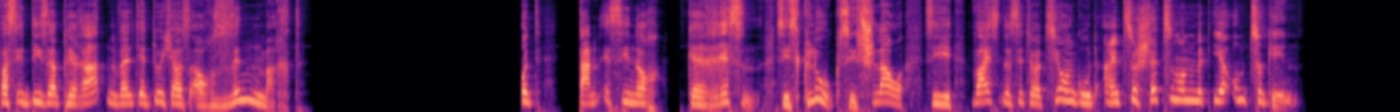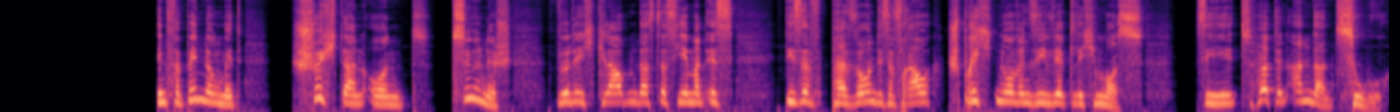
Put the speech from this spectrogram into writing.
Was in dieser Piratenwelt ja durchaus auch Sinn macht. Und dann ist sie noch gerissen. Sie ist klug, sie ist schlau, sie weiß eine Situation gut einzuschätzen und mit ihr umzugehen. In Verbindung mit schüchtern und zynisch würde ich glauben, dass das jemand ist, diese Person, diese Frau spricht nur, wenn sie wirklich muss. Sie hört den anderen zu,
